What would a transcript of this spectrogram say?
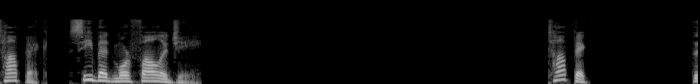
Topic: Seabed morphology. Topic: the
